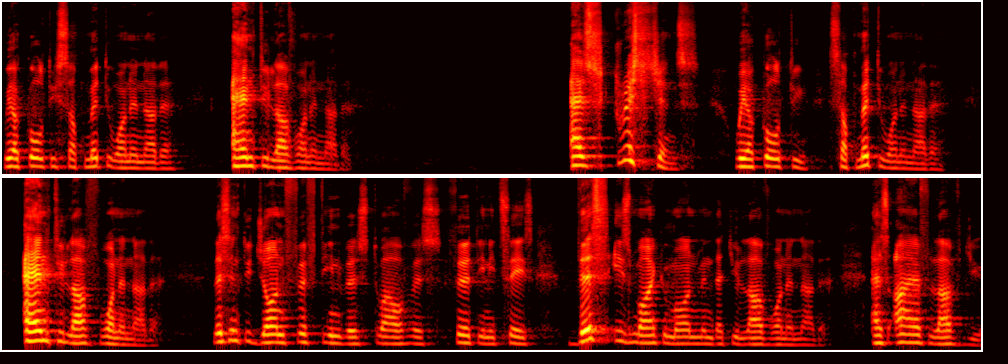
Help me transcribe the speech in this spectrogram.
we are called to submit to one another and to love one another. As Christians, we are called to submit to one another and to love one another. Listen to John 15, verse 12, verse 13. It says, This is my commandment that you love one another, as I have loved you.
